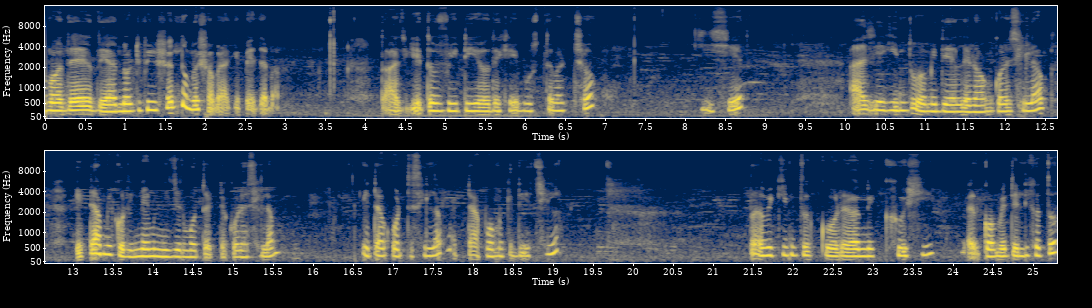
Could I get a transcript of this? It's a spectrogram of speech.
আমাদের দেওয়ার নোটিফিকেশন তোমরা সবার আগে পেয়ে যাবা। তো আজকে তো ভিডিও দেখেই বুঝতে পারছ কিসের আজকে কিন্তু আমি দেয়ালে রং করেছিলাম। এটা আমি করিনি, আমি নিজের মতো একটা করেছিলাম। এটাও করতেছিলাম, একটা আপু আমাকে দিয়েছিল। তো আমি কিন্তু করে অনেক খুশি। আর কমেন্টে লিখো তো,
